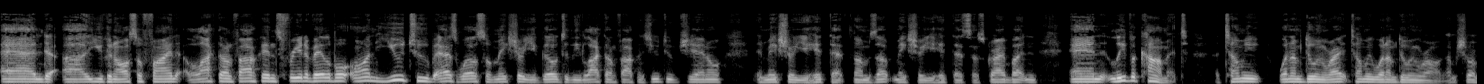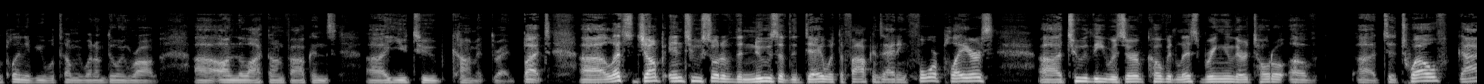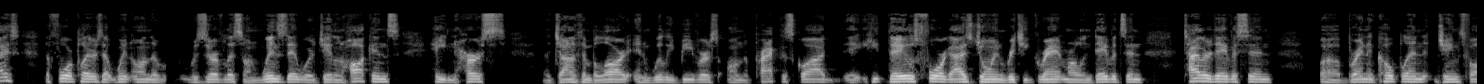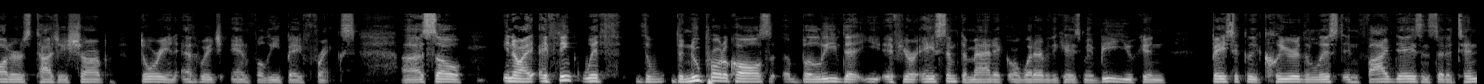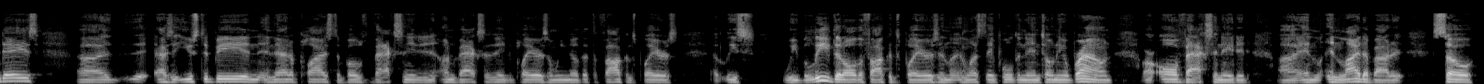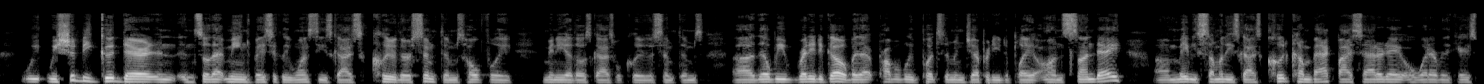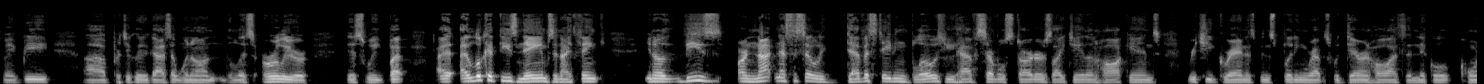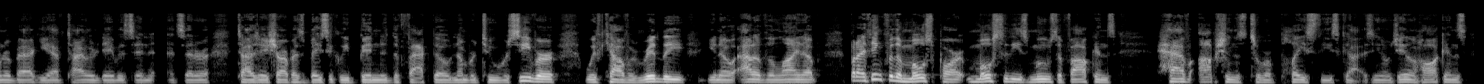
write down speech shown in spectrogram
And uh, you can also find Locked On Falcons free and available on YouTube as well. So make sure you go to the Locked On Falcons YouTube channel and make sure you hit that thumbs up. Make sure you hit that subscribe button and leave a comment. Uh, tell me what I'm doing right. Tell me what I'm doing wrong. I'm sure plenty of you will tell me what I'm doing wrong uh, on the Locked On Falcons uh, YouTube comment thread. But uh, let's jump into sort of the news of the day with the Falcons adding four players uh, to the reserve COVID list, bringing their total of uh, to 12 guys. The four players that went on the reserve list on Wednesday were Jaylinn Hawkins, Hayden Hurst, uh, Jonathan Bullard, and Willie Beavers on the practice squad. He, those four guys joined Richie Grant, Marlon Davidson, Tyler Davison, uh, Brandon Copeland, James Vaughters, Tajae Sharpe, Dorian Etheridge, and Felipe Franks. Uh, so, you know, I, I, think with the the new protocols, uh, believe that if you're asymptomatic or whatever the case may be, you can basically clear the list in five days instead of 10 days, uh, as it used to be. And, and that applies to both vaccinated and unvaccinated players. And we know that the Falcons players, at least we believe that all the Falcons players, unless they pulled an Antonio Brown, are all vaccinated uh, and, and lied about it. So we, we should be good there. And, and so that means basically once these guys clear their symptoms, hopefully many of those guys will clear their symptoms. Uh, they'll be ready to go, but that probably puts them in jeopardy to play on Sunday. Um, maybe some of these guys could come back by Saturday or whatever the case may be, uh, particularly the guys that went on the list earlier this week. But I, I look at these names and I think – you know, these are not necessarily devastating blows. You have several starters like Jaylinn Hawkins, Richie Grant has been splitting reps with Darren Hall as the nickel cornerback. You have Tyler Davison, et cetera. Tajae Sharpe has basically been the de facto number two receiver with Calvin Ridley, you know, out of the lineup. But I think for the most part, most of these moves, the Falcons have options to replace these guys. You know, Jaylinn Hawkins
